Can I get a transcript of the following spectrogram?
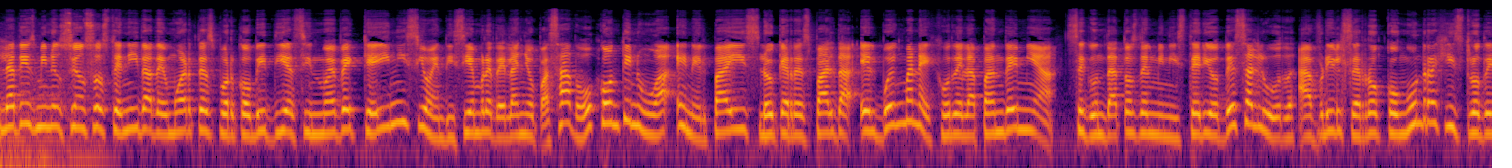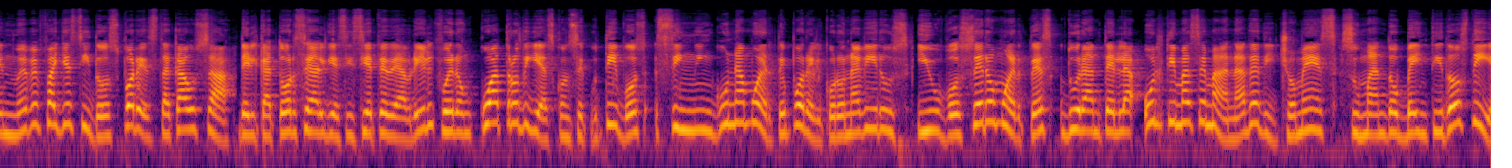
La disminución sostenida de muertes por COVID-19 que inició en diciembre del año pasado continúa en el país, lo que respalda el buen manejo de la pandemia. Según datos del Ministerio de Salud, abril cerró con un registro de nueve fallecidos por esta causa. Del 14 al 17 de abril fueron cuatro días consecutivos sin ninguna muerte por el coronavirus y hubo cero muertes durante la última semana de dicho mes, sumando 22 días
